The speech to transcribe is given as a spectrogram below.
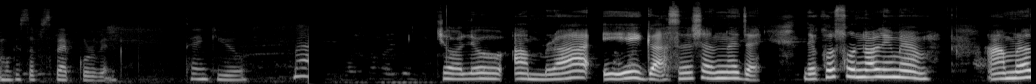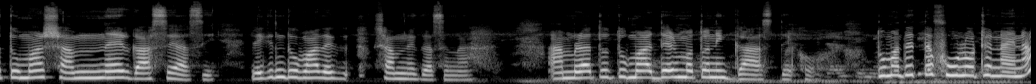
আমাকে সাবস্ক্রাইব করবেন। থ্যাংক ইউ চলো আমরা এই গাছের সামনে যাই। দেখো সোনালি ম্যাম, আমরা তোমার সামনের গাছে আছি, লেকিন তোমাদের সামনের গাছে না। আমরা তো তোমাদের মতনই গাছ, দেখো। তোমাদেরটা ফুল ওঠে নাই না?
